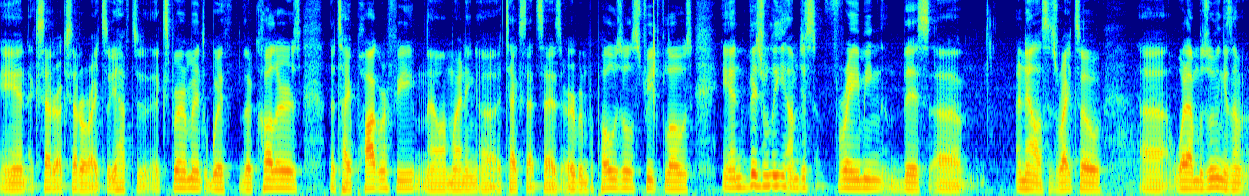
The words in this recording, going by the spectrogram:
and etc etc right? So you have to experiment with the colors the typography. Now i'm writing a text that says urban proposals street flows and visually i'm just framing this uh, analysis right so uh, what I'm doing is I'm,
